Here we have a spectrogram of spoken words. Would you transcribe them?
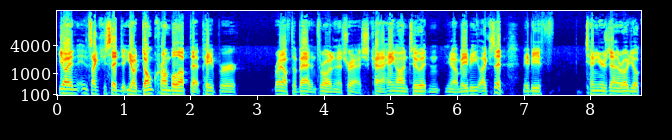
You know, and it's like you said, you know, don't crumble up that paper right off the bat and throw it in the trash. Kind of hang on to it, and you know, maybe, like you said, maybe if ten years down the road you'll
